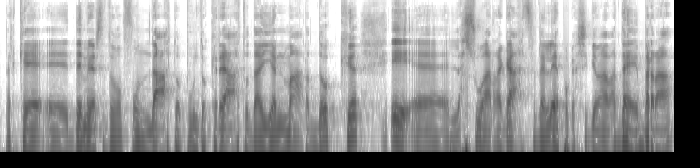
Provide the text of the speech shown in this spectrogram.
perché eh, Debian è stato fondato, appunto creato da Ian Murdoch e eh, la sua ragazza dell'epoca si chiamava Debra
